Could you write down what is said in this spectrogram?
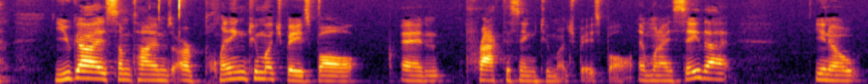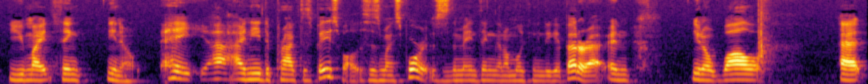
you guys sometimes are playing too much baseball and practicing too much baseball. And when I say that, you know, you might think, you know, hey, I need to practice baseball. This is my sport. This is the main thing that I'm looking to get better at. And, you know, while at,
